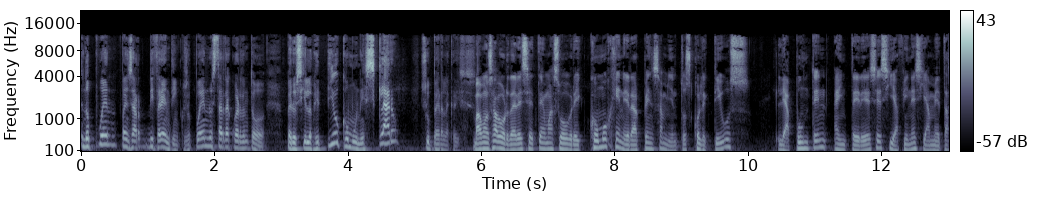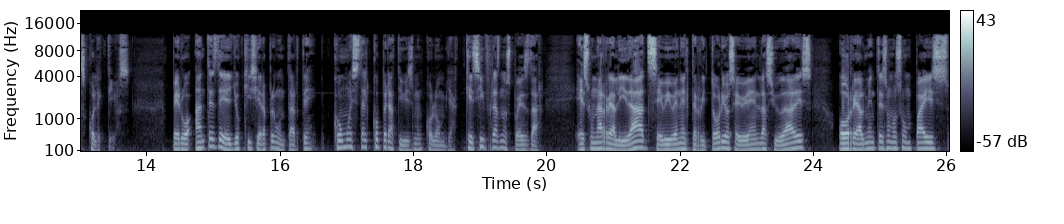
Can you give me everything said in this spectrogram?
no pueden pensar diferente, incluso pueden no estar de acuerdo en todo, pero si el objetivo común es claro, superan la crisis. Vamos a abordar ese tema sobre cómo generar pensamientos colectivos, le apunten a intereses y afines y a metas colectivas. Pero antes de ello quisiera preguntarte cómo está el cooperativismo en Colombia. ¿Qué cifras nos puedes dar? ¿Es una realidad? ¿Se vive en el territorio? ¿Se vive en las ciudades? ¿O realmente somos un país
